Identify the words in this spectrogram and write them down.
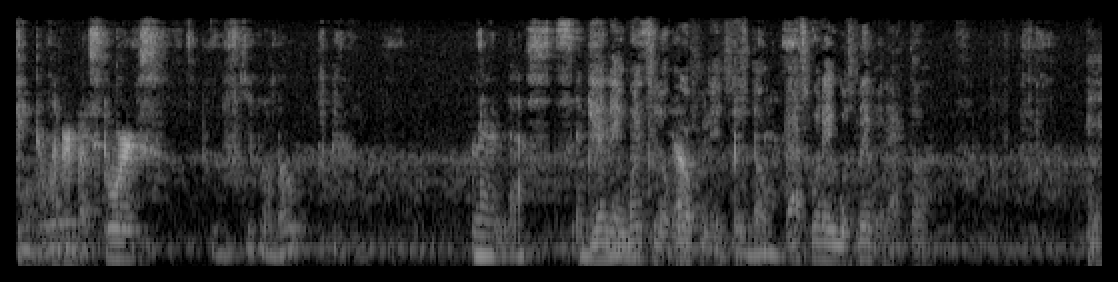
being delivered by storks. Cute little boat. And their nests and Then they went to the Yeah. orphanages though. Goodness. That's where they was living at though.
